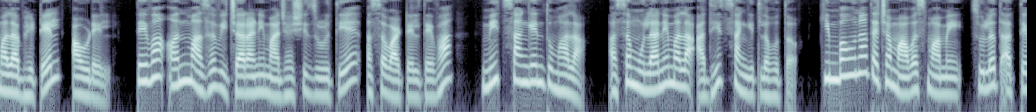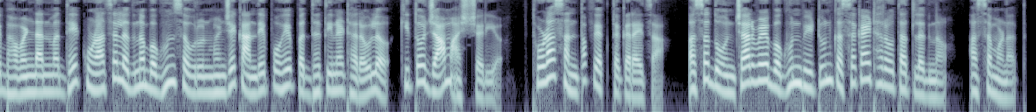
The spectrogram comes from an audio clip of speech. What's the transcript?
मला भेटेल आवडेल. तेव्हा अन माझं विचाराने माझ्याशी जुळतीये असं वाटेल तेव्हा मीच सांगेन तुम्हाला. असं मुलाने मला आधीच सांगितलं होतं. किंबहुना त्याच्या मावस मामे चुलत आत्ते भावंडांमध्ये कुणाचं लग्न बघून सवरून म्हणजे कांदेपोहे पद्धतीने ठरवलं की तो जाम आश्चर्य. थोडा संताप व्यक्त करायचा. असं दोन चार वेळ बघून भेटून कसं काय ठरवतात लग्न? असं म्हणत.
